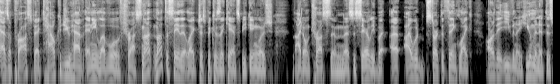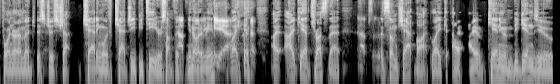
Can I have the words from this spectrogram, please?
as a prospect, how could you have any level of trust? Not not to say that like just because they can't speak English, I don't trust them necessarily, but I, I would start to think like, are they even a human at this point, or am I just just ch- chatting with Chat GPT or something? Absolutely. You know what I mean? Yeah. Like, I I can't trust that. Absolutely. It's some chat bot. Like I I can't even begin to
